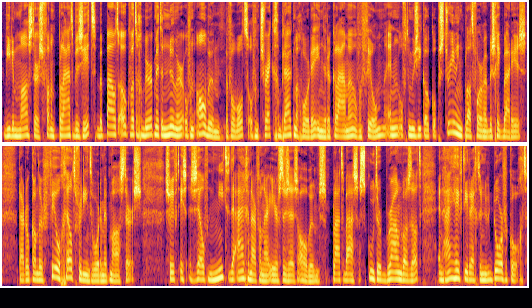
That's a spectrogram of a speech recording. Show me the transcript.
Wie de masters van een plaat bezit, bepaalt ook wat er gebeurt met een nummer of een album. Bijvoorbeeld of een track gebruikt mag worden in de reclame of een film en of de muziek ook op streamingplatformen beschikbaar is. Daardoor kan er veel geld verdiend worden met masters. Swift is zelf niet de eigenaar van haar eerste zes albums. Platenbaas Scooter Brown was dat en hij heeft die rechten nu doorverkocht.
